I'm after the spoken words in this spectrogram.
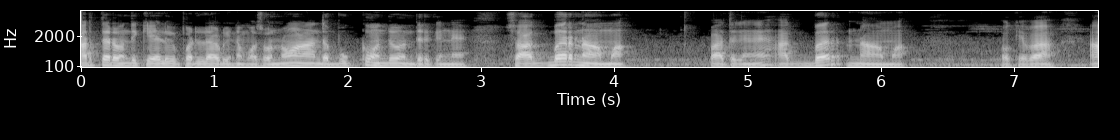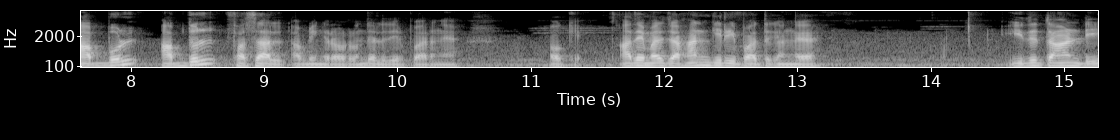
ஆர்த்தர் வந்து கேள்விப்படல அப்படின்னு நம்ம சொன்னோம். ஆனால் அந்த புக்கு வந்து வந்திருக்குங்க. ஸோ அக்பர் நாமா. பார்த்துக்கோங்க. அக்பர் நாமா. ஓகேவா? அப்துல் அப்துல் ஃபசால் அப்படிங்கிறவர் வந்து எழுதியிருப்பாருங்க. ஓகே அதே மாதிரி ஜஹான்கிரி பார்த்துக்கோங்க. இது தாண்டி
